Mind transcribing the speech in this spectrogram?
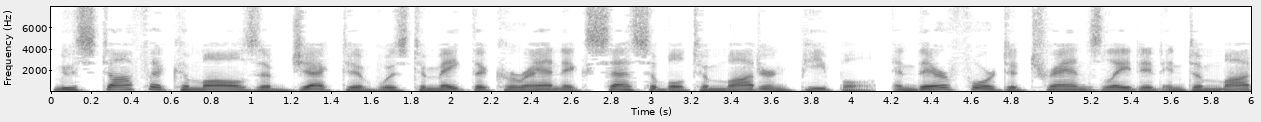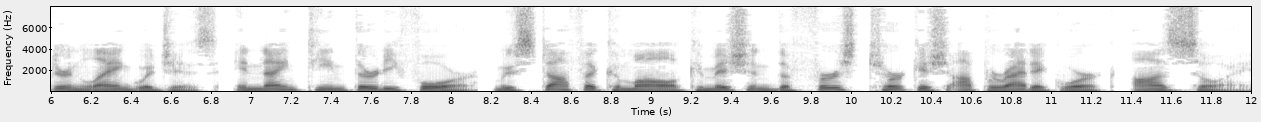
Mustafa Kemal's objective was to make the Quran accessible to modern people, and therefore to translate it into modern languages. In 1934, Mustafa Kemal commissioned the first Turkish operatic work, Özsoy.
